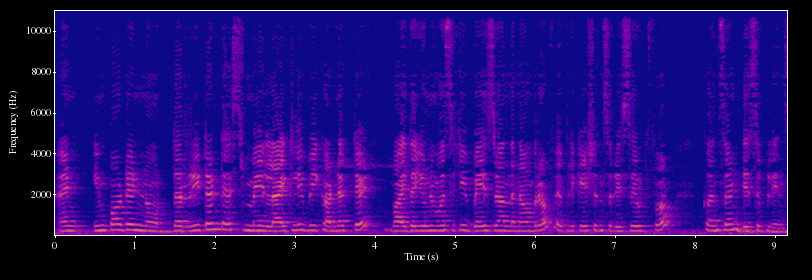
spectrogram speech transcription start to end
And important note, the written test may likely be conducted by the university based on the number of applications received for concerned disciplines.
